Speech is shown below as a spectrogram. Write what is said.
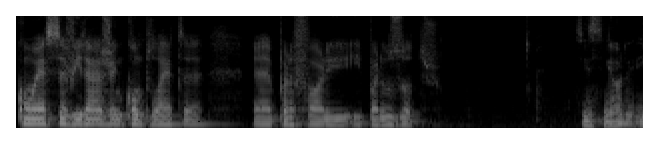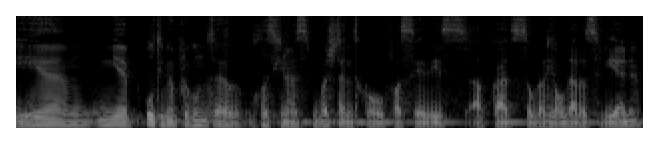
com essa viragem completa uh, para fora e, e, para os outros. Sim, senhor. E a minha última pergunta relaciona-se bastante com o que você disse há bocado sobre a realidade açoriana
